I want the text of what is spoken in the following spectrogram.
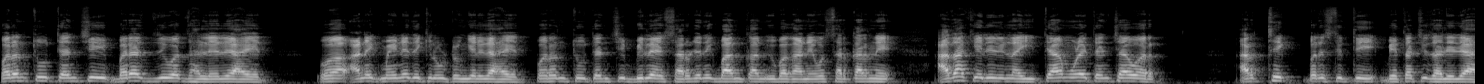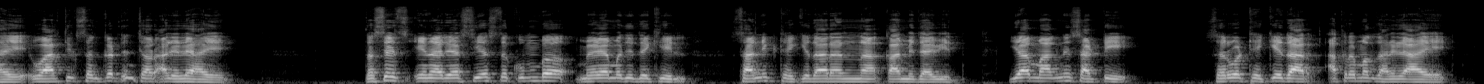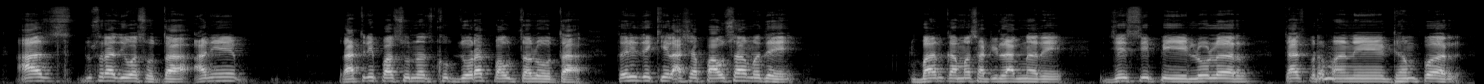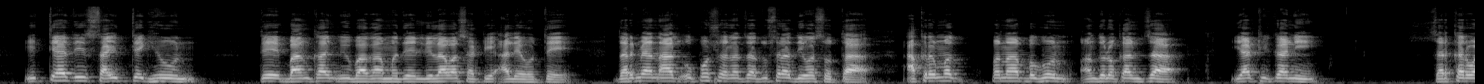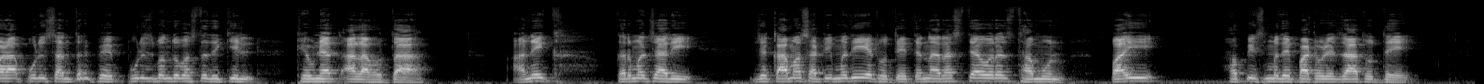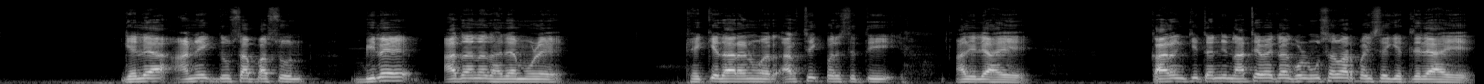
परंतु त्यांची बऱ्याच दिवस झालेले आहेत व अनेक महिने देखील उलटून गेलेले आहेत. परंतु त्यांची बिले सार्वजनिक बांधकाम विभागाने व सरकारने अदा केलेली नाही. त्यामुळे त्यांच्यावर आर्थिक परिस्थिती बेताची झालेली आहे व आर्थिक संकट त्यांच्यावर आलेले आहे. तसेच येणाऱ्या सिंहस्थ कुंभ मेळ्यामध्ये देखील स्थानिक ठेकेदारांना कामे द्यावीत. या मागणीसाठी सर्व ठेकेदार आक्रमक झालेले आहे. आज दुसरा दिवस होता आणि रात्रीपासूनच खूप जोरात पाऊस चालू होता. तरी देखील अशा पावसामध्ये बांधकामासाठी लागणारे जे सी पी लोलर त्याचप्रमाणे ढंपर इत्यादी साहित्य घेऊन ते बांधकाम विभागामध्ये लिलावासाठी आले होते. दरम्यान आज उपोषणाचा दुसरा दिवस होता. आक्रमक पणा बघून आंदोलकांचा या ठिकाणी सरकारवाडा पोलिसांतर्फे पोलीस बंदोबस्त देखील ठेवण्यात आला होता. अनेक कर्मचारी जे कामासाठी मध्ये येत होते त्यांना रस्त्यावरच थांबून पायी ऑफिसमध्ये पाठवले जात होते. गेल्या अनेक दिवसापासून बिले अदा न झाल्यामुळे ठेकेदारांवर आर्थिक परिस्थिती आलेली आहे. कारण की त्यांनी नातेवाईकांकडून उसनवार पैसे घेतलेले आहे.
